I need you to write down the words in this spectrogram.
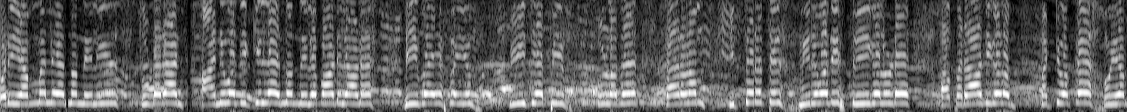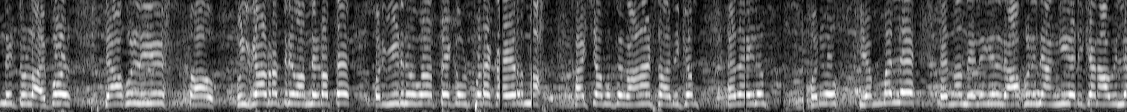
ഒരു എം എൽ എ എന്ന നിലയിൽ തുടരാൻ അനുവദിക്കില്ല എന്ന നിലപാടിലാണ് ഡിവൈഎഫ്ഐയും ബി ജെ പിയും ഉള്ളത്. കാരണം ഇത്തരത്തിൽ നിരവധി സ്ത്രീകളുടെ പരാതികളും മറ്റുമൊക്കെ ഉയർന്നിട്ടുള്ള ഇപ്പോൾ രാഹുൽ ഈ ഉദ്ഘാടനത്തിന് വന്നിടത്ത് ഒരു വീടിന് മുഖത്തേക്ക് ഉൾപ്പെടെ കയറുന്ന കാഴ്ച നമുക്ക് കാണാൻ സാധിക്കും. ഏതായാലും ഒരു എം എൽ എ എന്ന നിലയിൽ രാഹുലിനെ അംഗീകരിക്കാനാവില്ല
